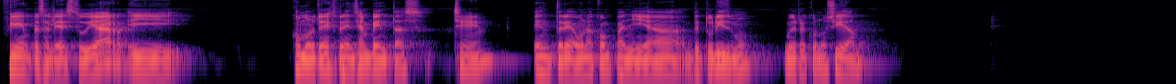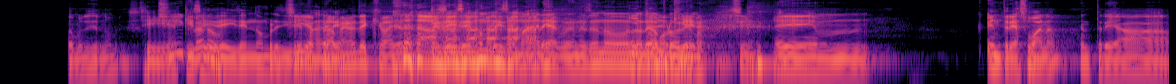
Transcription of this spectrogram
Fui, empecé a estudiar y como no tenía experiencia en ventas, Sí. entré a una compañía de turismo muy reconocida. ¿Podemos decir nombres? Sí, Sí, aquí se- claro. se, dicen nombres y Sí, se pero a madrea. menos de que vayas. Aquí se dicen nombres y se madrea, güey. Eso no, no le da problema. Sí. Eh, entré a Suana, entré a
